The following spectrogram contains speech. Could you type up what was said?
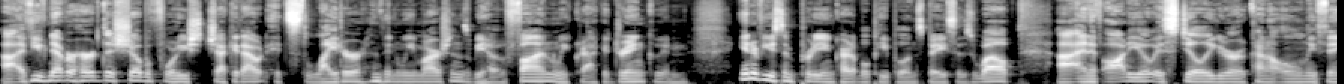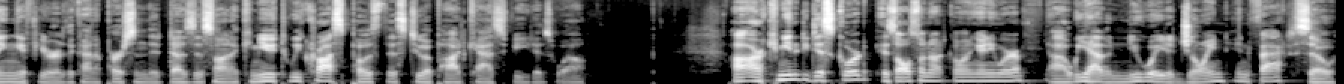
Uh, if you've never heard this show before, you should check it out. It's lighter than We Martians. We have fun, we crack a drink, and interview some pretty incredible people in space as well. Uh, and if audio is still your kind of only thing, if you're the kind of person that does this on a commute, we cross post this to a podcast feed as well. Uh, our community Discord is also not going anywhere. Uh, we have a new way to join, in fact. So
